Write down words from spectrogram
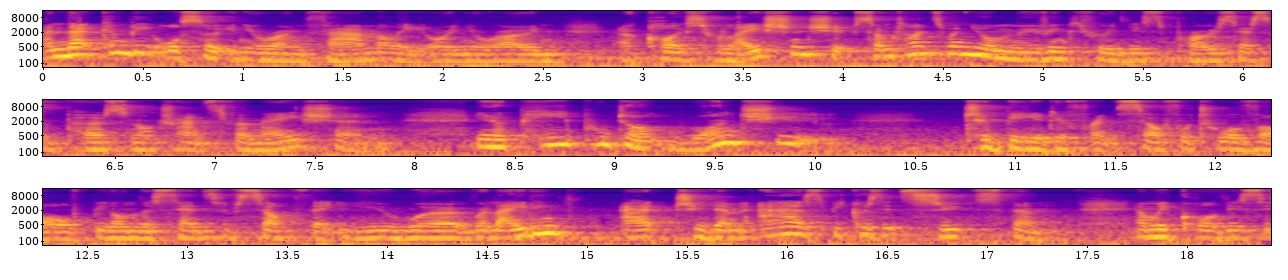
And that can be also in your own family or in your own uh, close relationship. Sometimes when you're moving through this process of personal transformation, you know, people don't want you to be a different self or to evolve beyond the sense of self that you were relating at, to them as because it suits them. And we call this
